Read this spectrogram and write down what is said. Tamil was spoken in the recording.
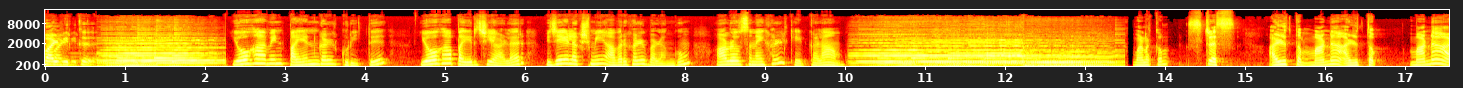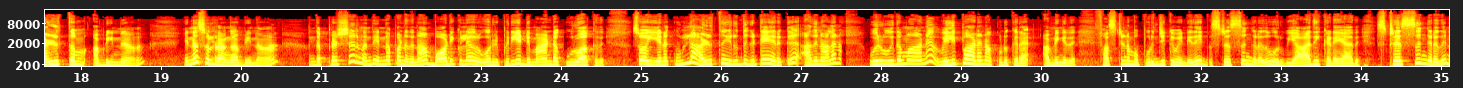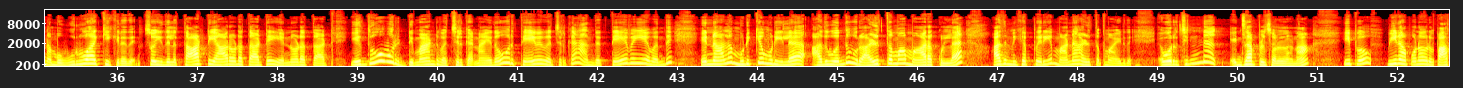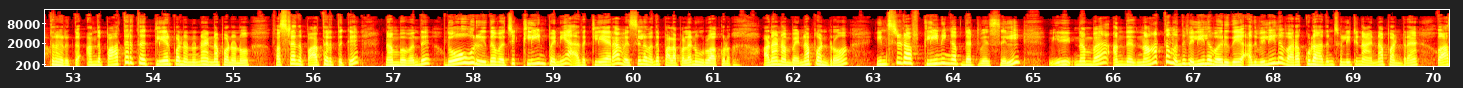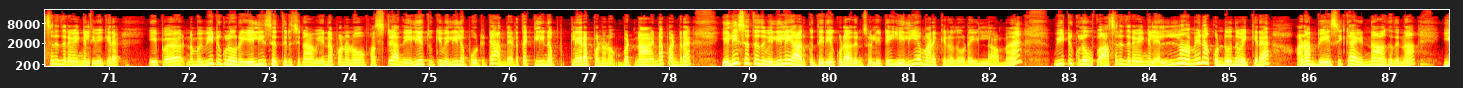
வாழ்விற்கு. யோகாவின் பயன்கள் குறித்து யோகா பயிற்சியாளர் விஜயலட்சுமி அவர்கள் வழங்கும் ஆலோசனைகள் கேட்கலாம். வணக்கம். ஸ்ட்ரெஸ் அழுத்தம் மன அழுத்தம். மன அழுத்தம் அப்படின்னா என்ன சொல்கிறாங்க அப்படின்னா இந்த ப்ரெஷர் வந்து என்ன பண்ணுதுன்னா பாடிக்குள்ளே ஒரு பெரிய டிமாண்டை உருவாக்குது. ஸோ எனக்கு உள்ள அழுத்தம் இருந்துக்கிட்டே இருக்குது அதனால ஒரு விதமான வெளிப்பாடை நான் கொடுக்குறேன் அப்படிங்கிறது. ஃபஸ்ட்டு நம்ம புரிஞ்சிக்க வேண்டியது ஸ்ட்ரெஸ்ஸுங்கிறது ஒரு வியாதி கிடையாது. ஸ்ட்ரெஸ்ஸுங்கிறது நம்ம உருவாக்கிக்கிறது. ஸோ இதில் தாட் யாரோட தாட்டு என்னோட தாட் ஏதோ ஒரு டிமாண்ட் வச்சுருக்கேன். நான் ஏதோ ஒரு தேவை வச்சுருக்கேன். அந்த தேவையை வந்து என்னால் முடிக்க முடியல. அது வந்து ஒரு அழுத்தமாக மாறக்குள்ள அது மிகப்பெரிய மன அழுத்தமாக ஆயிடுது ஒரு சின்ன எக்ஸாம்பிள் சொல்லலாம்னா இப்போ வீணாக போன ஒரு பாத்திரம் இருக்குது அந்த பாத்திரத்தை கிளியர் பண்ணணும்னா என்ன பண்ணணும்? ஃபஸ்ட்டு அந்த பாத்திரத்துக்கு நம்ம வந்து ஏதோ ஒரு இதை வச்சு க்ளீன் பண்ணி அதை கிளியராக வெஸ்ஸில் வந்து பளபளன்னு உருவாக்கணும். ஆனால் நம்ம என்ன பண்ணுறோம் instead of cleaning up that vessel நம்ம அந்த நாத்தம் வந்து வெளியில் வருதே அது வெளியில் வரக்கூடாதுன்னு சொல்லிட்டு நான் என்ன பண்ணுறேன் வாசனை திரவியங்கள் வைக்கிறேன். இப்போ நம்ம வீட்டுக்குள்ளே ஒரு எலி செத்துருச்சுன்னா என்ன பண்ணணும்? ஃபஸ்ட்டு அந்த எலியை தூக்கி வெளியில் போட்டுட்டு அந்த இடத்த க்ளீனப் அப் பண்ணணும். பட் நான் என்ன பண்ணுறேன் எலி செத்தது வெளியில் யாருக்கும் தெரியக்கூடாதுன்னு சொல்லிட்டு எலியை மறைக்கிறதோட இல்லாமல் வீட்டுக்குள்ளே வாசனை திரவியங்கள் எல்லாமே நான் கொண்டு வந்து வைக்கிறேன். ஆனால் பேசிக்காக என்ன ஆகுதுன்னா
